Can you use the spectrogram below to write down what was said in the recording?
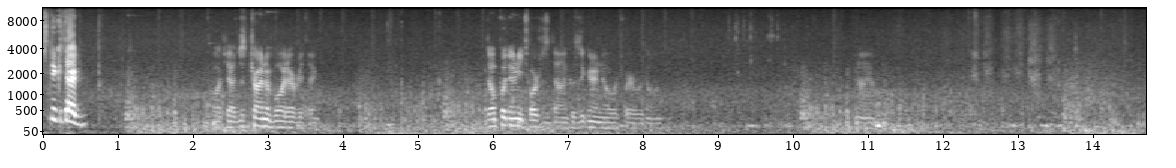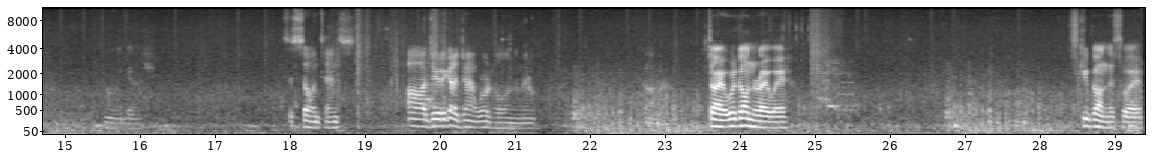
Sneak attack. Watch out. Just try and avoid everything. Don't put any torches down, because you're gonna know which way we're going. Keep an eye out. Oh my gosh. This is so intense. Oh, dude, I got a giant world hole in the middle. Go on, bro. It's alright, we're going the right way. Just keep going this way.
